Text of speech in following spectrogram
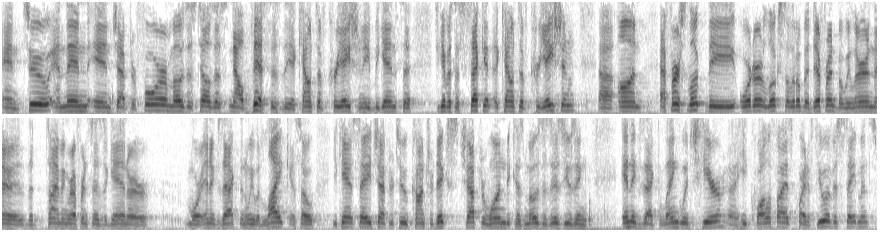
and 2. And then in chapter 4, Moses tells us, now this is the account of creation. He begins to, to give us a second account of creation. Uh, on at first look, the order looks a little bit different, but we learn the, the timing references again are more inexact than we would like. And so you can't say chapter 2 contradicts chapter 1 because Moses is using inexact language here. Uh, he qualifies quite a few of his statements,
